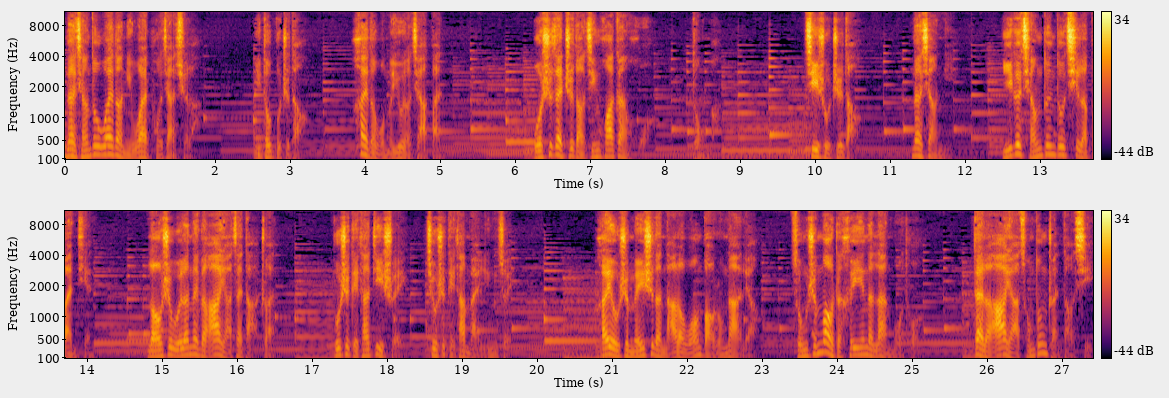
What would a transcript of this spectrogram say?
那墙都歪到你外婆家去了，你都不知道，害得我们又要加班。我是在指导金花干活，懂吗？技术指导，那像你，一个墙墩都砌了半天，老是围了那个阿雅在打转，不是给她递水，就是给她买零嘴。”还有是没事的拿了王宝荣那辆总是冒着黑烟的烂摩托，带了阿雅从东转到西，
